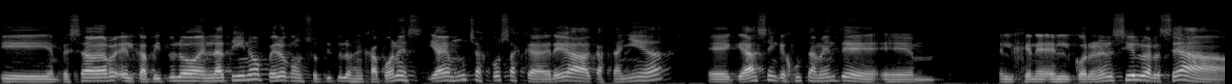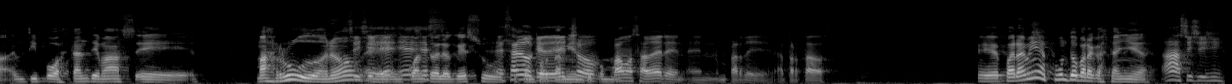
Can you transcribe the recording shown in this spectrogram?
y empecé a ver el capítulo en latino, pero con subtítulos en japonés. Y hay muchas cosas que agrega Castañeda eh, que hacen que justamente eh, el, el coronel Silver sea un tipo bastante más... eh, más rudo, ¿no? Sí, sí, en eh, cuanto a es- lo que es su, Es su algo que de hecho como- vamos a ver en, en un par de apartados. Para mí es punto para Castañeda. Ah, sí, sí, sí.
